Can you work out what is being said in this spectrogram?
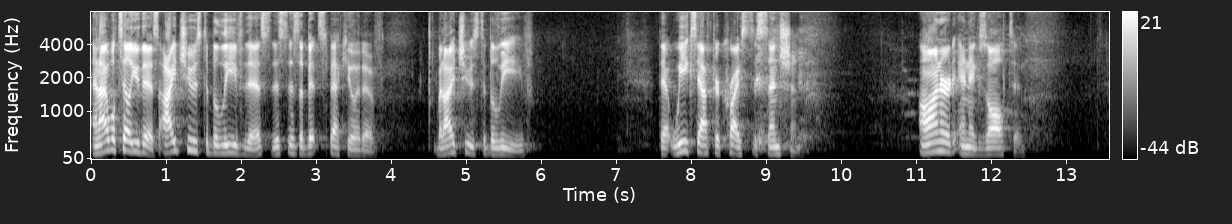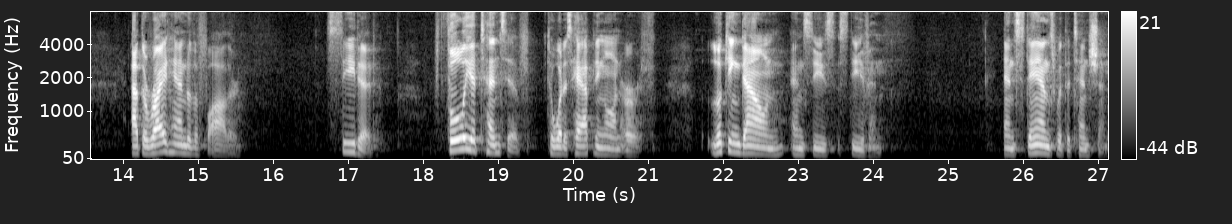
And I will tell you this I choose to believe this. This is a bit speculative, but I choose to believe that weeks after Christ's ascension, honored and exalted, at the right hand of the Father, seated, fully attentive to what is happening on earth, looking down and sees Stephen and stands with attention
